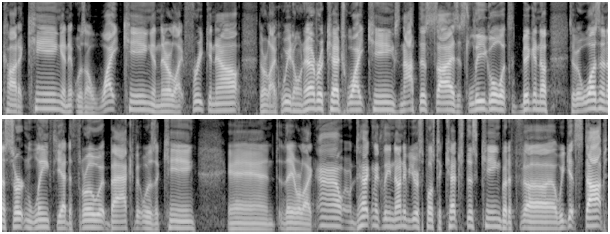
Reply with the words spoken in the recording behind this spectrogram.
caught a king and it was a white king and they're like freaking out. They're like we don't ever catch white kings. Not this size. It's legal. It's big enough. So if it wasn't a certain length you had to throw it back if it was a king and they were like, ah, technically none of you are supposed to catch this king, but if uh, we get stopped,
